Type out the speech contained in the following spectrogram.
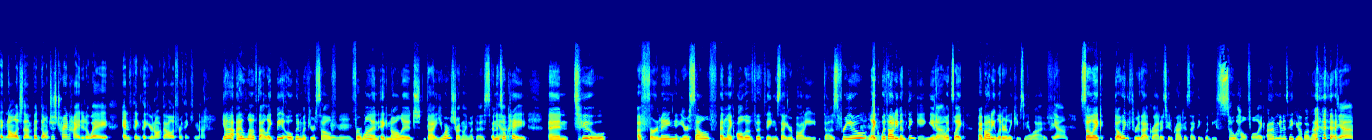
acknowledge them, but don't just try and hide it away and think that you're not valid for thinking that. Yeah, I love that. Like, be open with yourself. Mhm. For one, acknowledge that you are struggling with this and it's Yeah. okay. And two, affirming yourself and like all of the things that your body does for you, Mhm. like without even thinking, you know, it's like my body literally keeps me alive. Yeah. So like going through that gratitude practice I think would be so helpful. Like I'm going to take you up on that. Yeah.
